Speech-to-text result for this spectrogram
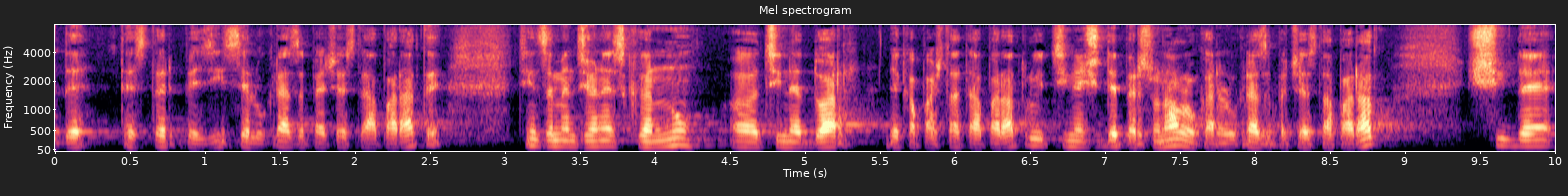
4500-4700 de testări pe zi, se lucrează pe aceste aparate. Țin să menționez că nu ține doar de capacitatea aparatului, ține și de personalul care lucrează pe acest aparat și de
